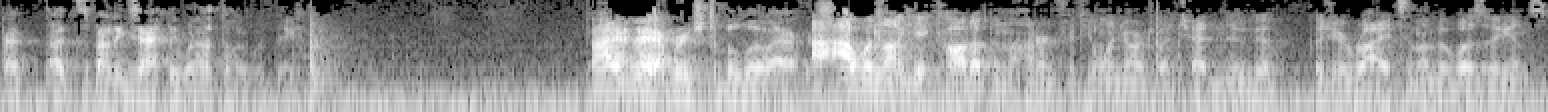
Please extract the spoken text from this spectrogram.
that, that's about exactly what I thought it would be. I A- agree. Average to below average. I, I would not get caught up in the 151 yards by Chattanooga because you're right. Some of it was against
